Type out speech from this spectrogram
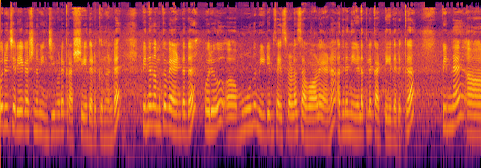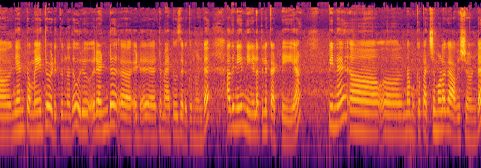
ഒരു ചെറിയ കഷ്ണം ഇഞ്ചിയും കൂടെ ക്രഷ് ചെയ്തെടുക്കുന്നുണ്ട്. പിന്നെ നമുക്ക് വേണ്ടത് ഒരു മൂന്ന് മീഡിയം സൈസിലുള്ള സവാളയാണ് അതിനെ നീളത്തിൽ കട്ട് ചെയ്തെടുക്കുക. പിന്നെ ഞാൻ ടൊമാറ്റോ എടുക്കുന്നത് ഒരു രണ്ട് ടൊമാറ്റോസ് എടുക്കുന്നുണ്ട്. അതിനെയും നീളത്തിൽ കട്ട് ചെയ്യുക. പിന്നെ നമുക്ക് പച്ചമുളക് ആവശ്യമുണ്ട്.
